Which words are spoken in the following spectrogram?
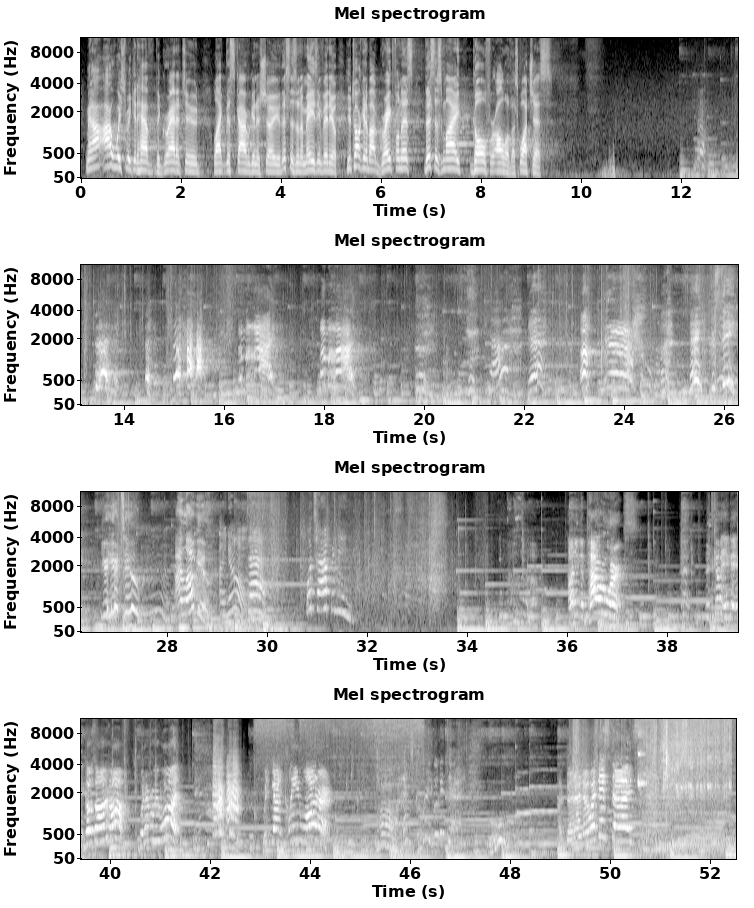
Man, I, I wish we could have the gratitude like this guy we're going to show you. This is an amazing video. You're talking about gratefulness. This is my goal for all of us. Watch this. I'm alive! I'm alive! Yeah? Yeah! Oh, yeah! Uh, hey, Christine! You're here too! I love you! Honey, the power works! It's coming, it, it goes on and off whenever we want! We've got clean water! Oh, that's great, look at that! Ooh. I bet I know what this does!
